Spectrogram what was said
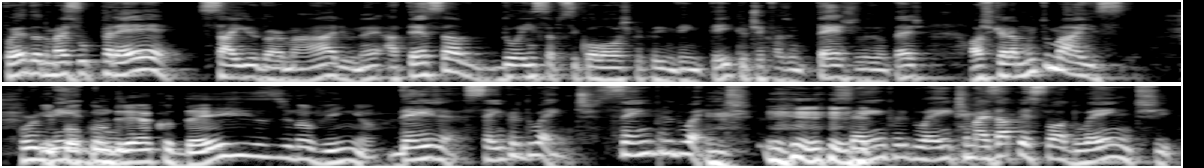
foi andando, mas o pré sair do armário, né? Até essa doença psicológica que eu inventei, que eu tinha que fazer um teste, fazer um teste, acho que era muito mais por medo. Hipocondríaco desde novinho. Desde, sempre doente, sempre doente, sempre doente, mas a pessoa doente,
